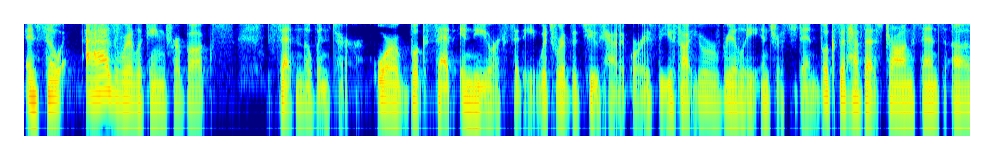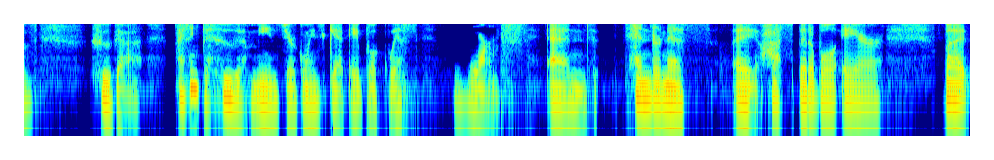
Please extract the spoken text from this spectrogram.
And so, as we're looking for books set in the winter or books set in New York City, which were the two categories that you thought you were really interested in, books that have that strong sense of hygge. I think the hygge means you're going to get a book with warmth and tenderness, a hospitable air. But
